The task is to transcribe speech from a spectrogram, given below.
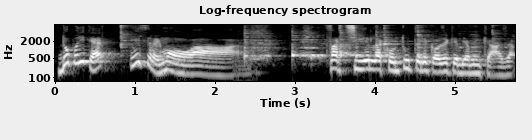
Dopodiché inizieremo a farcirla con tutte le cose che abbiamo in casa.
